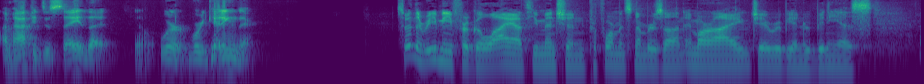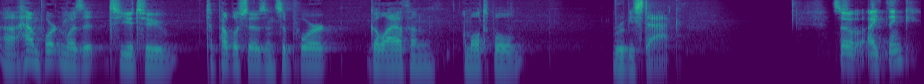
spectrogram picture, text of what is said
I'm happy to say that you know, we're we're getting there. So in the README for Goliath, you mentioned performance numbers on MRI, JRuby, and Rubinius. Uh, how important was it to you to to publish those and support Goliath on a multiple Ruby stack? So I think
